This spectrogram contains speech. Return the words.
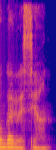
Congregación.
